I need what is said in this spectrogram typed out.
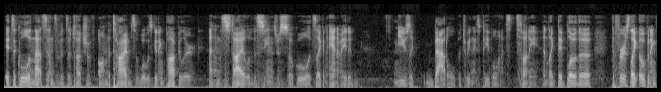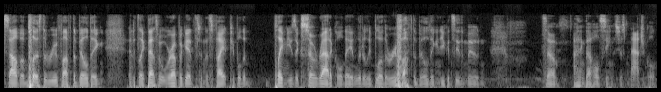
it's a cool in that sense of it's a touch of on the times of what was getting popular, and then the style of the scene is just so cool. It's like an animated music battle between these people, and it's, funny. And like they blow the the first like opening salvo blows the roof off the building, and it's like that's what we're up against in this fight. People that play music so radical they literally blow the roof off the building, and you can see the moon. So I think that whole scene is just magical.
